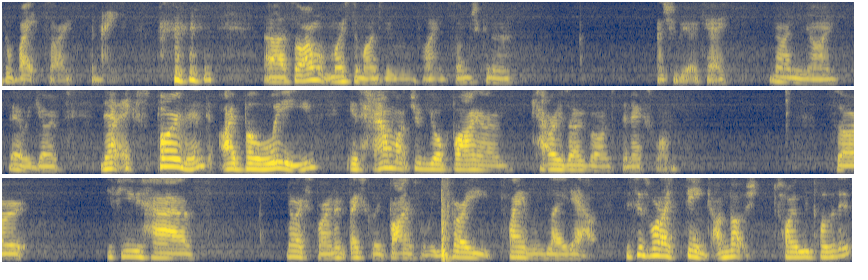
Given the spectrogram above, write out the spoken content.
the weight. Sorry, the mate. uh, so I want most of mine to be river plains. So I'm just gonna. That should be okay. 99. There we go. Now exponent, I believe, is how much of your biome carries over onto the next one. So if you have no exponent, basically biomes will be very plainly laid out. This is what I think. I'm not totally positive.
